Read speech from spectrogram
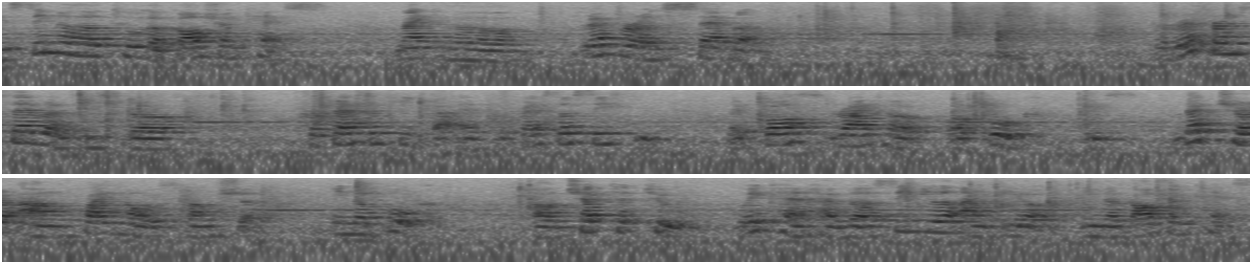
is similar to the Gaussian case, like the reference 7. The reference 7 is the Professor Hida and Professor Si Si, they both write a, a book with lecture on white noise function. In the book, uh, chapter 2, we can have a similar idea in the Gaussian case.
